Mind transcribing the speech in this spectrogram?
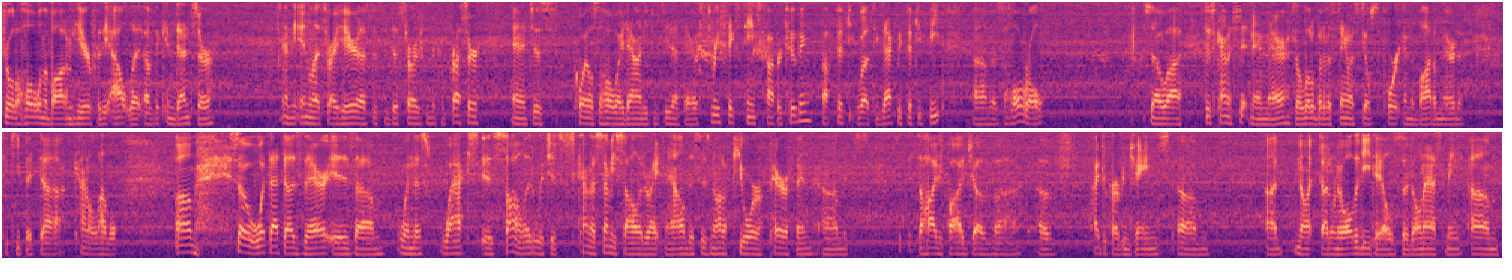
drilled a hole in the bottom here for the outlet of the condenser. And the inlet's right here. That's just the discharge from the compressor. And it just coils the whole way down. You can see that there. It's 3 16 copper tubing, about 50, well, it's exactly 50 feet. Um, there's a whole roll. So uh, just kind of sitting in there. There's a little bit of a stainless steel support in the bottom there to, to keep it uh, kind of level. Um, so what that does there is um, when this wax is solid, which it's kind of semi-solid right now, this is not a pure paraffin. Um, it's it's a hodgepodge of uh, of hydrocarbon chains. Um, uh, not I don't know all the details, so don't ask me. Um,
